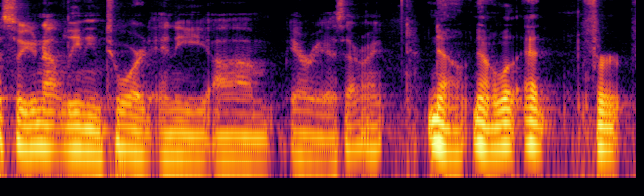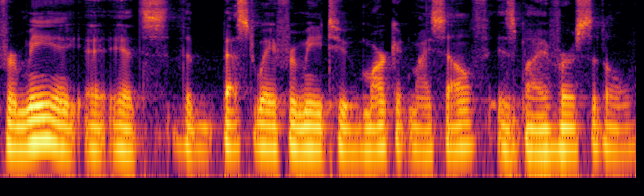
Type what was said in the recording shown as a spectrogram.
So you're not leaning toward any um, area. Is that right? No, no. Well, at, for for me, it's the best way for me to market myself is by a versatile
